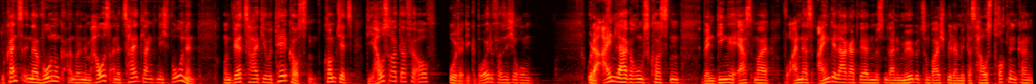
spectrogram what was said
Du kannst in der Wohnung oder in einem Haus eine Zeit lang nicht wohnen und wer zahlt die Hotelkosten? Kommt jetzt die Hausrat dafür auf oder die Gebäudeversicherung? Oder Einlagerungskosten, wenn Dinge erstmal woanders eingelagert werden müssen, deine Möbel zum Beispiel, damit das Haus trocknen kann.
